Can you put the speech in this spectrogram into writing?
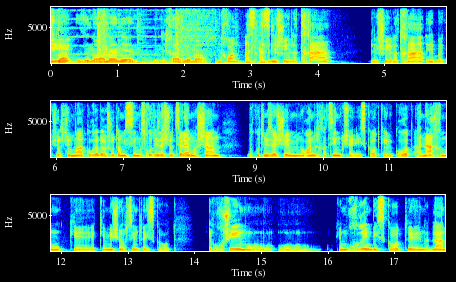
שמע, אה, זה נורא מעניין, אני חייב לומר. נכון? אז, אז לשאלתך, לשאלתך, אה, בהקשר של מה קורה ברשות המיסים, אז חוץ מזה שיוצא להם עשן, וחוץ מזה שהם נורא נלחצים כשעסקאות כאלה קורות, אנחנו, כ, כמי שעושים את העסקאות, כרוכשים או, או, או כמוכרים בעסקאות אה, נדל"ן,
